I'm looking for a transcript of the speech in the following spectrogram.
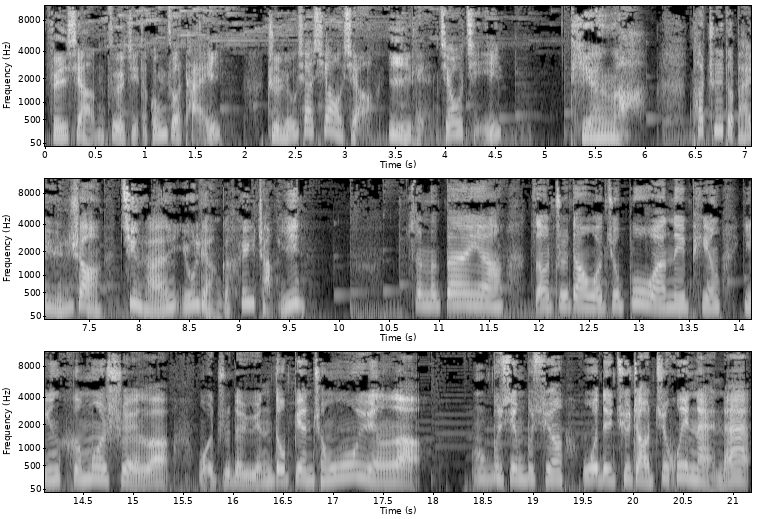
飞向自己的工作台，只留下笑笑一脸焦急。天啊，他织的白云上竟然有两个黑掌印！怎么办呀？早知道我就不玩那瓶银河墨水了。我织的云都变成乌云了。不行不行，我得去找智慧奶奶。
